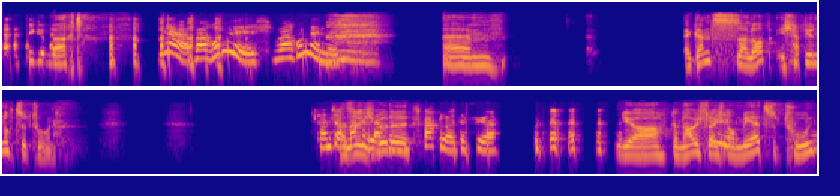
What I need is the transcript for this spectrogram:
ich nie gemacht. ja, warum nicht? Warum denn nicht? Ähm, ganz salopp, ich habe hier noch zu tun. Kannst du auch also machen ich lassen, würde, Fachleute für ja, dann habe ich vielleicht noch mehr zu tun.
